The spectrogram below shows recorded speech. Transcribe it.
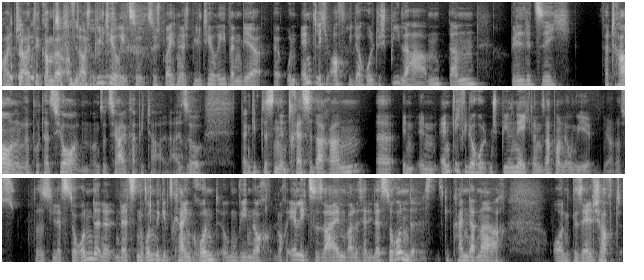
heute, heute kommen wir oft auf. Spieltheorie zu, zu sprechen. In der Spieltheorie, wenn wir äh, unendlich oft wiederholte Spiele haben, dann bildet sich Vertrauen und Reputation und Sozialkapital. Also dann gibt es ein Interesse daran, äh, in, in endlich wiederholten Spielen nicht. Dann sagt man irgendwie, ja, das, das ist die letzte Runde. In der, in der letzten Runde gibt es keinen Grund, irgendwie noch, noch ehrlich zu sein, weil es ja die letzte Runde ist. Es gibt keinen danach. Und Gesellschaft,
